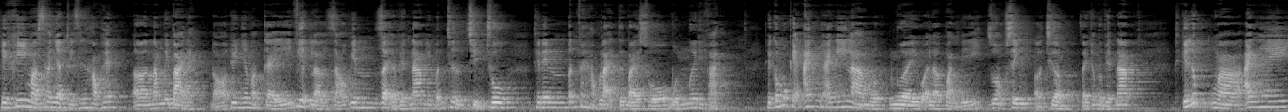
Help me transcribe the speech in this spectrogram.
Thì khi mà sang nhật thì sẽ học hết ờ, uh, 50 bài này. Đó tuy nhiên mà cái việc là giáo viên dạy ở Việt Nam thì vẫn chưa được chỉn chu thế nên vẫn phải học lại từ bài số 40 thì phải. Thì có một cái anh anh ấy là một người gọi là quản lý du học sinh ở trường dành cho người Việt Nam cái lúc mà anh ấy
